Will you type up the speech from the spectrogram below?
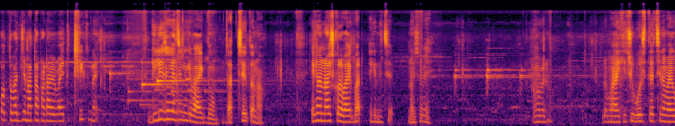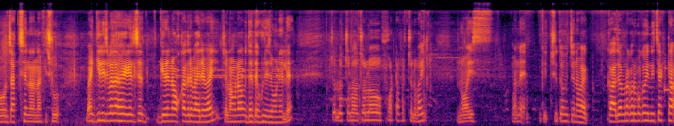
কতবার যে মাথা ফাটাবে ভাই ঠিক নাই। গিলিজ হয়ে গেছে নাকি ভাই? একদম। যাচ্ছে তো না। এখানে নয়েস করো ভাই একবার। এখানে নিচে নয়েস হবে? হবে না। ভাই, কিছু বুঝতে পারছি না ভাই। ও যাচ্ছে না না কিছু। ভাই, গিলিজ বাধা হয়ে গেছে। গিলে না অকাদের বাইরে ভাই। চলো আমরা ওদের ঘুরে যাব নিলে চলো চলো চলো, ফটাফট চলো ভাই। নয়েস মানে কিচ্ছু তো হচ্ছে না ভাই। কাজ আমরা করব ওই নিচে একটা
